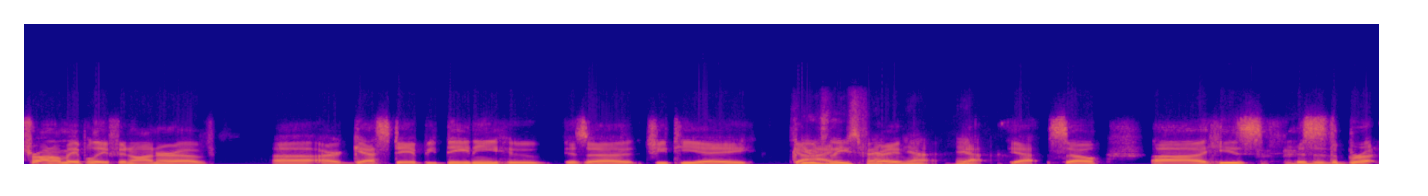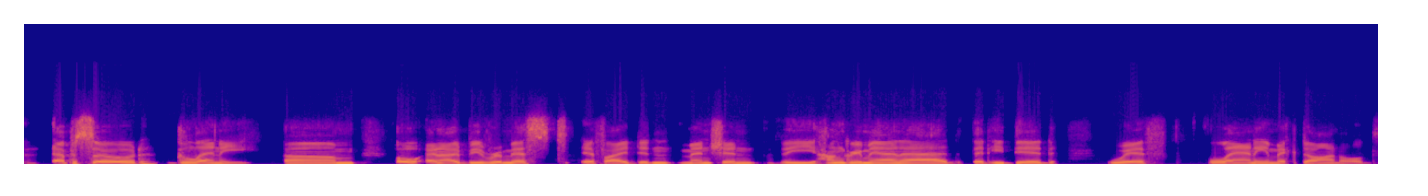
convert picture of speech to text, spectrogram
Toronto Maple Leaf in honor of uh, our guest Dave Bidini, who is a GTA guy. Huge Leafs fan. right? Yeah, yeah. yeah, yeah. So uh, he's this is the br- episode Glennie. Um, oh, and I'd be remiss if I didn't mention the Hungry Man ad that he did with Lanny McDonald,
